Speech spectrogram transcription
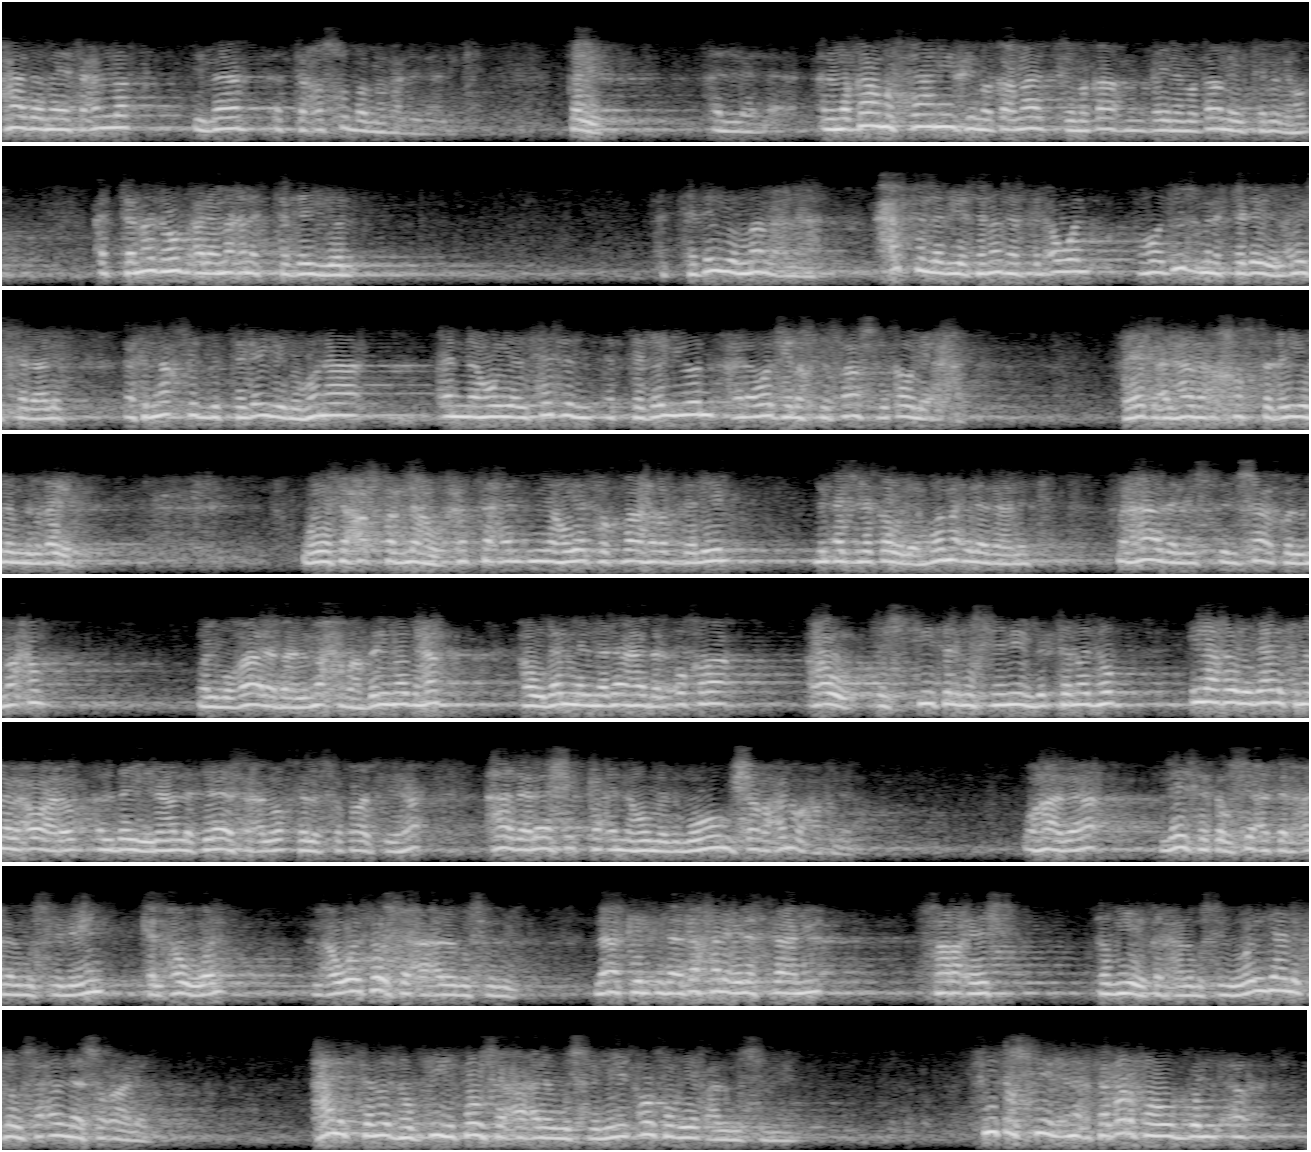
هذا ما يتعلق في باب التعصب وما بعد ذلك. طيب المقام الثاني في مقامات في مقام بين مقامي التمذهب التمذهب على معنى التدين. التدين ما معناه. حتى الذي يتمذهب في الأول هو جزء من التدين أليس كذلك؟ لكن نقصد بالتدين هنا أنه يلتزم التدين على وجه الاختصاص بقول أحد فيجعل هذا أخص تدينا من غيره ويتعصب له حتى أنه يترك ظاهر الدليل من أجل قوله وما إلى ذلك. فهذا الاستمساك المحض والمغالبة المحضة بالمذهب أو ذم المذاهب الأخرى أو تشتيت المسلمين بالتمذهب إلى غير ذلك من العوارض البينة التي لا يسع الوقت الاستطراد فيها هذا لا شك أنه مذموم شرعا وعقلا. وهذا ليس توسعة على المسلمين كالأول الأول توسعة على المسلمين. لكن إذا دخل إلى الثاني صار إيش؟ تضييقا على المسلمين. ولذلك لو سألنا سؤالا هل التمذهب فيه توسعة على المسلمين أو تضييق على المسلمين؟ في تفصيل إن اعتبرته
